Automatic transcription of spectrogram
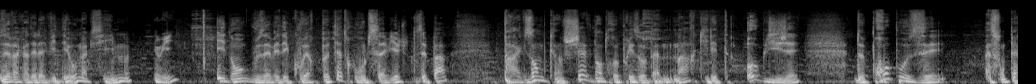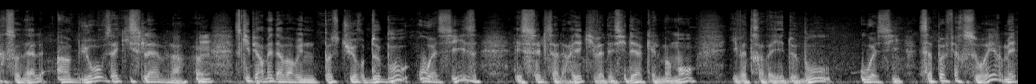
Vous avez regardé la vidéo, Maxime. Oui. Et donc, vous avez découvert, peut-être, ou vous le saviez, je ne sais pas, par exemple, qu'un chef d'entreprise au Danemark, il est obligé de proposer à son personnel un bureau, vous savez, qui se lève là. Mm. Ce qui permet d'avoir une posture debout ou assise. Et c'est le salarié qui va décider à quel moment il va travailler debout ou assis. Ça peut faire sourire, mais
